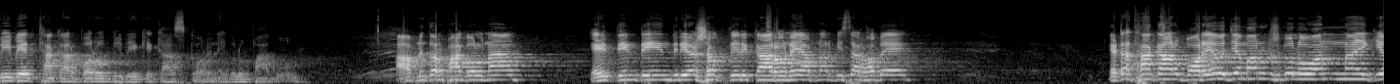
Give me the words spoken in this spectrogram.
বিবেক থাকার পরও বিবেকে কাজ করেন, এগুলো পাগল। আপনি তো আর পাগল না। এই তিনটি ইন্দ্রিয় শক্তির কারণে আপনার বিচার হবে। এটা থাকার পরেও যে মানুষগুলো অন্যায়কে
